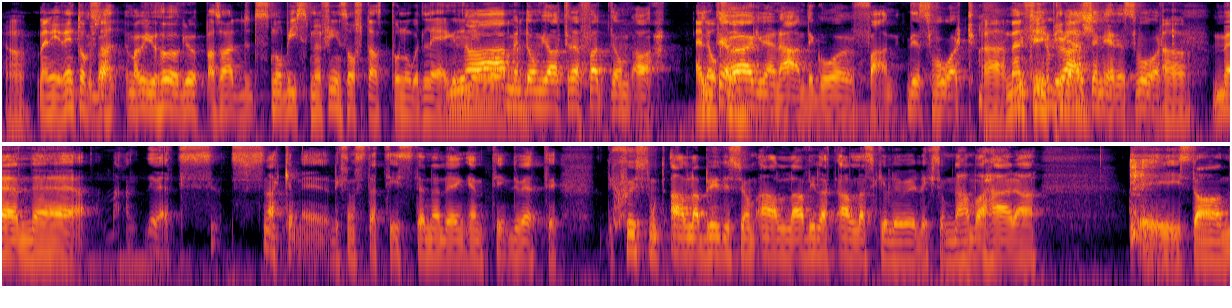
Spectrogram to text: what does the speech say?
Ja. Men är det inte också, att man, ju högre upp, alltså snobbismen finns oftast på något lägre Ja, nivå. men de jag har träffat, de, ja, Eller inte också- högre än han. Det går fan, det är svårt. Ja, men I typ filmbranschen är det svårt. Ja. Men, eh, man, du vet, snacka med liksom, statisten eller en, du vet. Schysst mot alla, brydde sig om alla, ville att alla skulle, liksom, när han var här eh, i stan.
